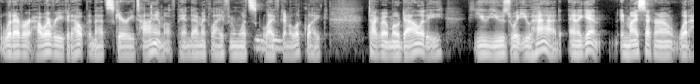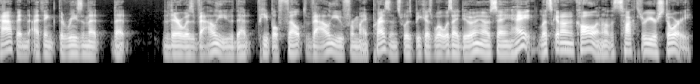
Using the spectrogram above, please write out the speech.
whatever however you could help in that scary time of pandemic life and what's mm-hmm. life going to look like. Talk about modality, you used what you had, and again in my second round, what happened? I think the reason that that there was value that people felt value from my presence was because what was I doing? I was saying, "Hey, let's get on a call and let's talk through your story,"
